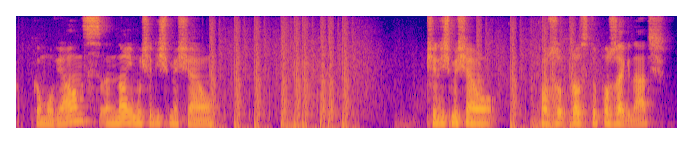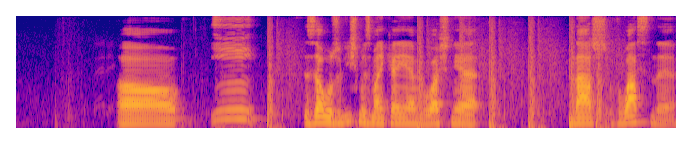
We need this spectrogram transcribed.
krótko mówiąc, no i musieliśmy się musieliśmy się po prostu pożegnać. O, I założyliśmy z Mikejem właśnie nasz własny,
